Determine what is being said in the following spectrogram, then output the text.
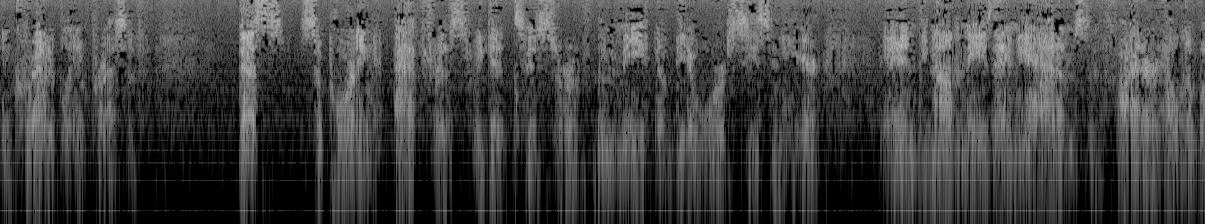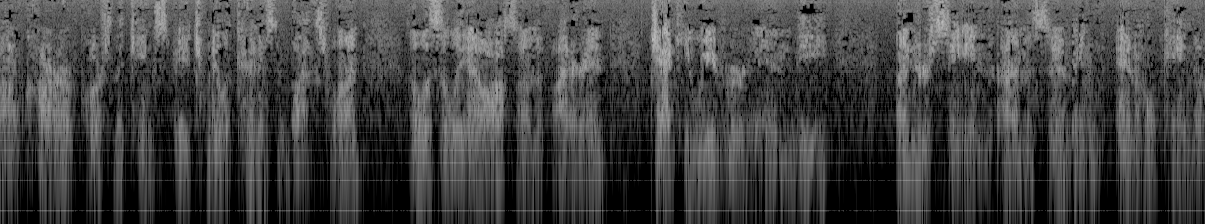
incredibly impressive. Best Supporting Actress, we get to sort of the meat of the award season here. And the nominees, Amy Adams in The Fighter, Helena Bonham Carter, of course, in The King's Speech, Mila Kunis in Black Swan, Melissa Leo also in The Fighter, and Jacki Weaver in the underseen, I'm assuming, Animal Kingdom.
